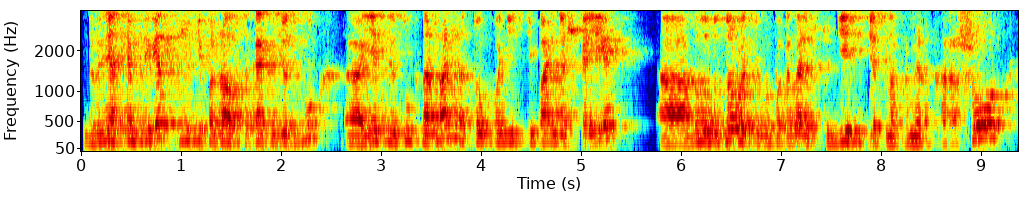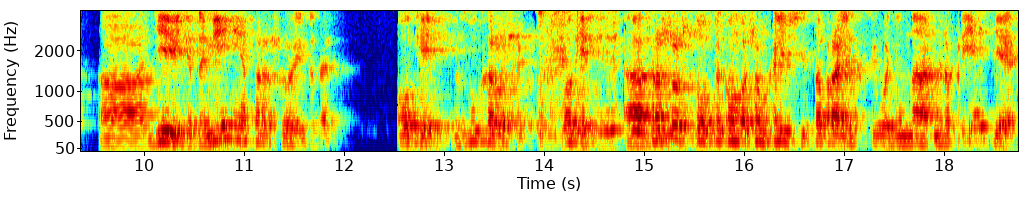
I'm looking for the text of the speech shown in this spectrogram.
Друзья, всем привет! Скажите, пожалуйста, как идет звук? Э, если звук нормально, то по десятибальной шкале э, было бы здорово, если бы показали, что 10 это, например, хорошо, 9 э, это менее хорошо и так далее. Окей, звук хороший. Окей, а, хорошо, что в таком большом количестве собрались сегодня на мероприятие.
